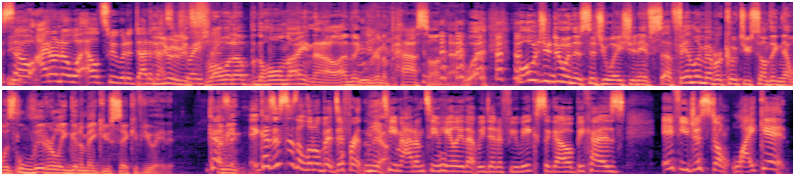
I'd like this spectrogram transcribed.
So I don't know what else we would have done in that You situation. throwing up the whole night now. I think we're going to pass on that. what, what would you do in this situation if a family member cooked you something that was literally going to make you sick if you ate it? I mean, because this is a little bit different than the Yeah. Team Adam, Team Haley that we did a few weeks ago. Because if you just don't like it,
